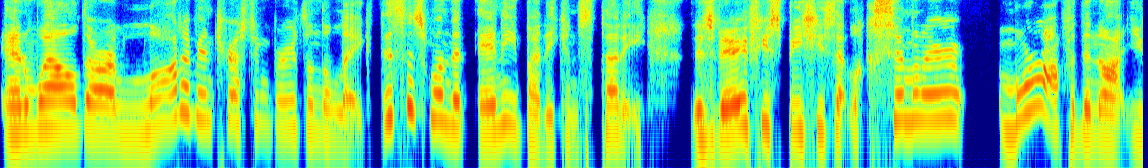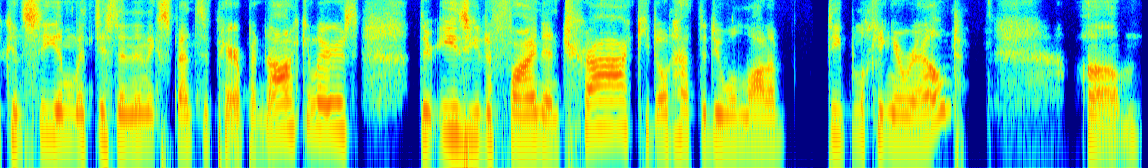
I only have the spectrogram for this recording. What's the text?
And while there are a lot of interesting birds on the lake, this is one that anybody can study. There's very few species that look similar. More often than not, you can see them with just an inexpensive pair of binoculars. They're easy to find and track. You don't have to do a lot of deep looking around. Um,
